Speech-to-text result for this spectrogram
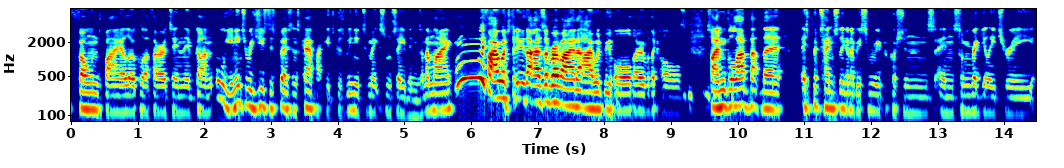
phoned by a local authority and they've gone, Oh, you need to reduce this person's care package because we need to make some savings. And I'm like, mm, if I was to do that as a provider, I would be hauled over the coals. So I'm glad that there is potentially going to be some repercussions and some regulatory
